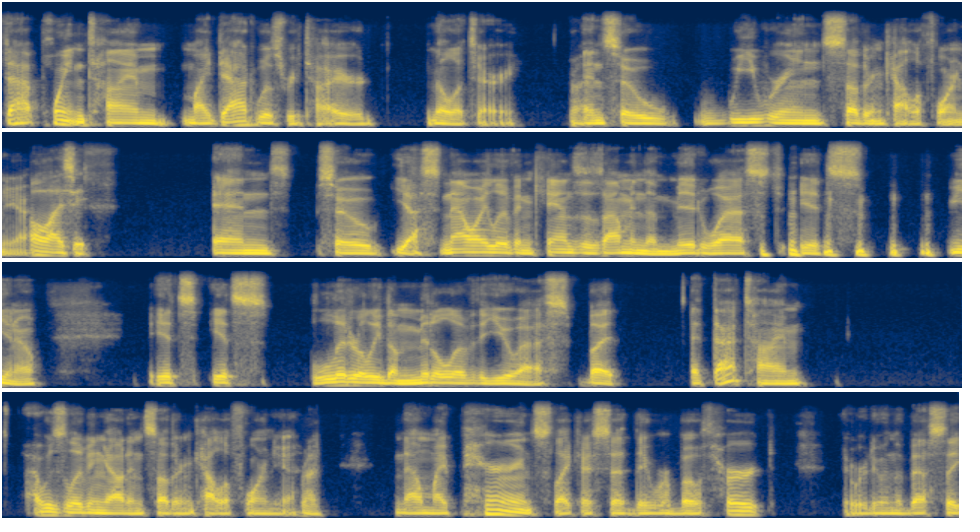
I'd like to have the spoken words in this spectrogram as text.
that point in time, my dad was retired military. Right. And so we were in Southern California. Oh, I see. And so, yes, now I live in Kansas. I'm in the Midwest. It's, you know, it's, it's literally the middle of the US. But at that time, I was living out in Southern California. Right. Now, my parents, like I said, they were both hurt. They were doing the best they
